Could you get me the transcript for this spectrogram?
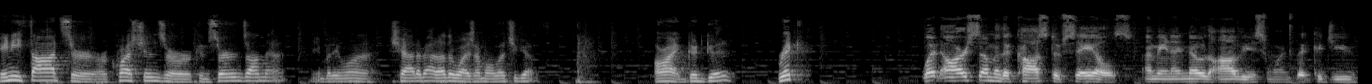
Any thoughts or, or questions or concerns on that? Anybody want to chat about? Otherwise, I'm going to let you go. All right. Good, good. Rick? What are some of the cost of sales? I mean, I know the obvious ones, but could you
